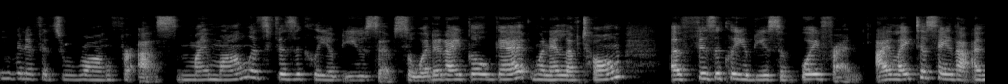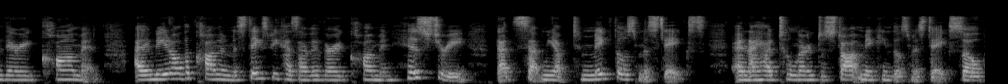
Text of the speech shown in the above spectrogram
even if it's wrong for us. My mom was physically abusive. So what did I go get when I left home? A physically abusive boyfriend. I like to say that I'm very common. I made all the common mistakes because I have a very common history that set me up to make those mistakes. And I had to learn to stop making those mistakes. So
